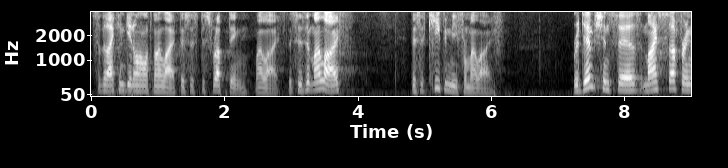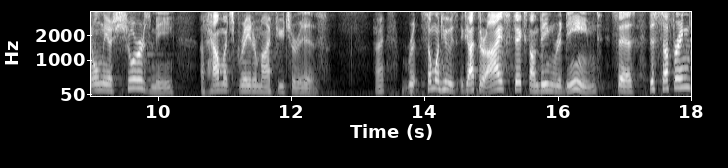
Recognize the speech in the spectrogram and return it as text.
so that I can get on with my life. This is disrupting my life. This isn't my life. This is keeping me from my life. Redemption says, my suffering only assures me of how much greater my future is. Right? Someone who's got their eyes fixed on being redeemed says, This suffering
